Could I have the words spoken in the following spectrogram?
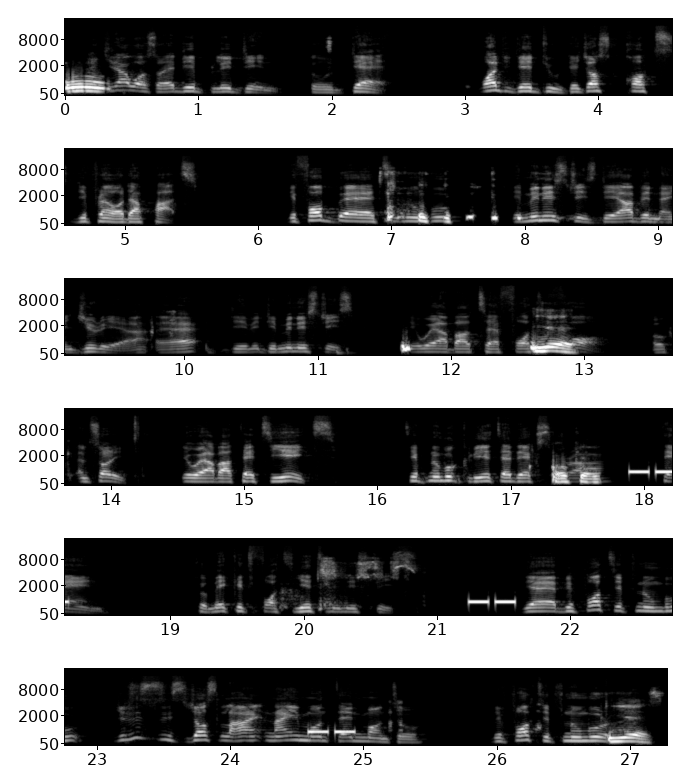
Mm. Nigeria was already bleeding to death. What did they do? They just cut different other parts. Before uh, Tinubu, the ministries they have in Nigeria, eh, the, the ministries, they were about uh, 44. Okay, I'm sorry, they were about 38. Tinubu created extra Okay. 10 to make it 48 ministries. Yeah, before Tifnumbu, this is just like nine months, 10 months. Oh. Before Tifnumbu, Yes.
